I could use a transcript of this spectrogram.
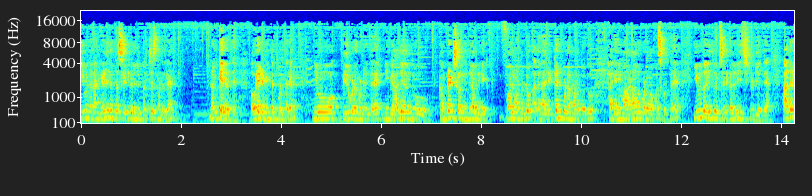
ಈ ಒಂದು ನಾನು ಹೇಳಿದಂಥ ಸೈಟ್ಗಳಲ್ಲಿ ಪರ್ಚೇಸ್ ಮಾಡಿದ್ರೆ ನಂಬಿಕೆ ಇರುತ್ತೆ. ಅವರೇ ನಿಮಗೆ ತಂದು ಕೊಡ್ತಾರೆ. ನೀವು ಬಿಲ್ ಕೂಡ ಕೊಟ್ಟಿರ್ತಾರೆ. ನೀವು ಯಾವುದೇ ಒಂದು ಕಂಪ್ಲೇಂಟ್ಸ್ಗಳನ್ನಿದ್ರೆ ಅವರಿಗೆ ಫೋನ್ ಮಾಡಿಬಿಟ್ಟು ಅದನ್ನು ರಿಟರ್ನ್ ಕೂಡ ಮಾಡ್ಬೋದು. ಹಾಗೆ ನಿಮ್ಮ ಹಣನೂ ಕೂಡ ವಾಪಸ್ ಕೊಡ್ತಾರೆ. ಈ ಒಂದು ಐದು ವೆಬ್ಸೈಟ್ಗಳಲ್ಲಿ ಇಷ್ಟು ನಡೆಯುತ್ತೆ. ಆದರೆ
